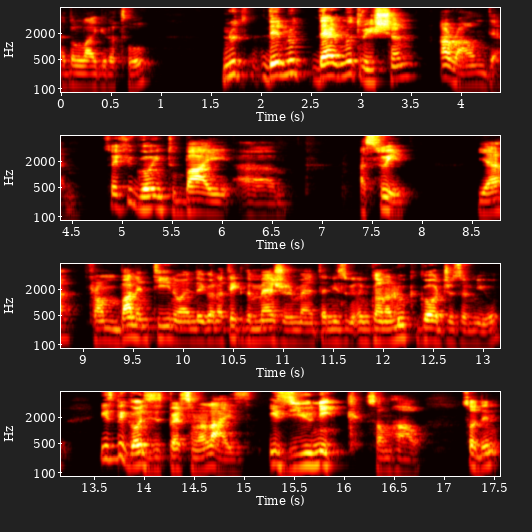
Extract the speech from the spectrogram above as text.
I don't like it at all. Nut- their, their nutrition around them. So if you're going to buy um, a sweet, yeah, from Valentino, and they're gonna take the measurement and it's gonna look gorgeous on you, it's because it's personalized. It's unique somehow. So then,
